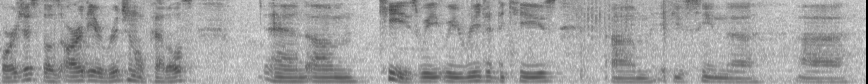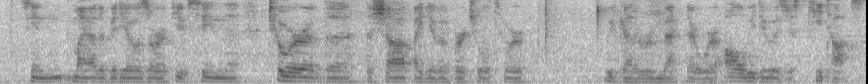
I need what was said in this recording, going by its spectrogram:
gorgeous. Those are the original pedals. And um, keys, we, we redid the keys. Um, if you've seen the uh, seen my other videos or if you've seen the tour of the, the shop, I give a virtual tour. We've got a room back there where all we do is just key tops.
